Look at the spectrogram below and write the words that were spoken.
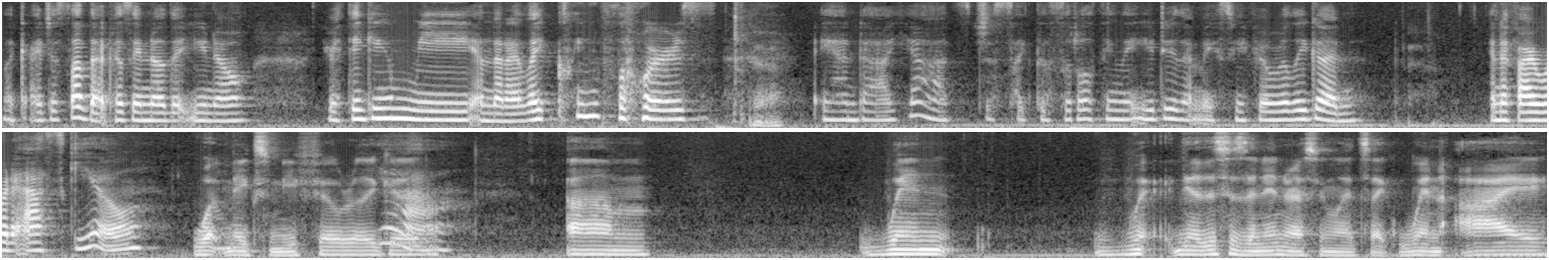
Like I just love that because I know that you know you're thinking of me and that I like clean floors. yeah And uh, yeah, it's just like this little thing that you do that makes me feel really good. And if I were to ask you, what makes me feel really yeah, good um, when, when you know this is an interesting one it's like when i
